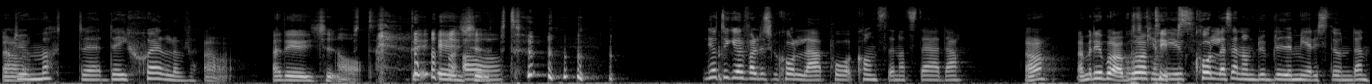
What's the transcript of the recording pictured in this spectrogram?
Ja. Du mötte dig själv. Ja, ja det är djupt. Ja. Det är Ja. djupt. Jag tycker i alla fall du ska kolla på konsten att städa. Ja, ja men det är bra. Och Bra så kan vi ju tips. kolla sen om du blir mer i stunden.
